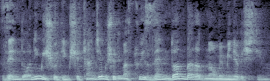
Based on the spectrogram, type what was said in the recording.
زندانی می شدیم شکنجه می شدیم از توی زندان برات نامه می نوشتیم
